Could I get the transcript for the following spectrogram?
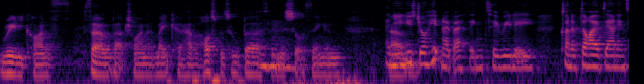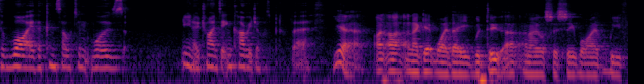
really kind of firm about trying to make her have a hospital birth and this Mhm. sort of thing, and And you Um, used your hypnobirthing to really kind of dive down into why the consultant was, you know, trying to encourage a hospital birth. Yeah, I, I, and I get why they would do that, and I also see why we've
